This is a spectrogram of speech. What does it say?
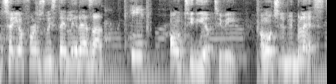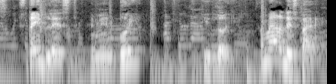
Tell your friends we stay lit as I on TDF TV. I want you to be blessed. Stay blessed. And man, the boy, he love you. I'm out of this thing.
